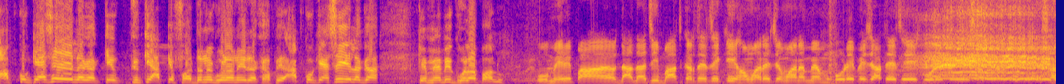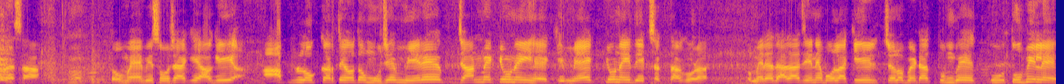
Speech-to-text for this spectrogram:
आपको कैसे ये लगा कि क्योंकि आपके फादर ने घोड़ा नहीं रखा फिर आपको कैसे ये लगा कि मैं भी घोड़ा पालू? वो मेरे पा- दादाजी बात करते थे कि हमारे जमाने में हम घोड़े पे जाते थे घोड़े पे ये सब ऐसा वैसा। तो मैं भी सोचा कि आगे आप लोग करते हो तो मुझे मेरे जान में क्यों नहीं है कि मैं क्यों नहीं देख सकता घोड़ा? तो मेरे दादाजी ने बोला कि चलो बेटा तुम भी तू तू भी ले।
